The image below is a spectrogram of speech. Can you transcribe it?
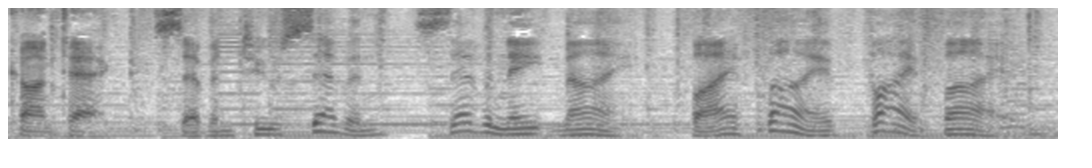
contact 727 789 5555.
